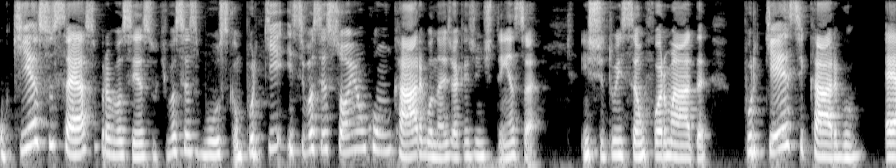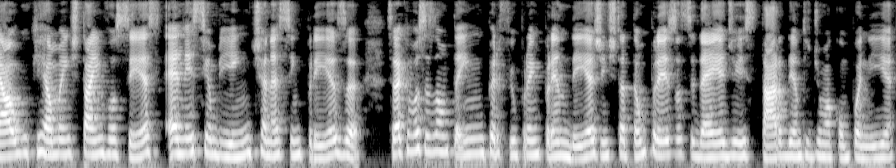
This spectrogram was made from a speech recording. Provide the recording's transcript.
o que é sucesso para vocês, o que vocês buscam, por que, e se vocês sonham com um cargo, né, já que a gente tem essa instituição formada, por que esse cargo? É algo que realmente está em vocês? É nesse ambiente, é nessa empresa? Será que vocês não têm perfil para empreender? A gente está tão preso a essa ideia de estar dentro de uma companhia,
